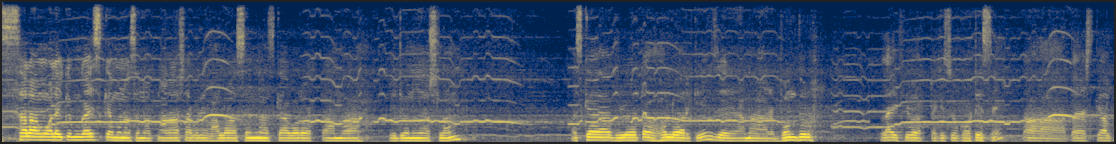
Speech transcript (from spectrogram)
আসসালামু আলাইকুম গাইস কেমন আছেন আপনারা? আশা করি ভালো আছেন। আজকে আবারও একটা আমরা ভিডিও নিয়ে আসলাম। আজকে ভিডিওটা হলো আর কি যে আমার বন্ধুর লাইফেও একটা কিছু ঘটেছে, তা তাই আজকে অল্প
